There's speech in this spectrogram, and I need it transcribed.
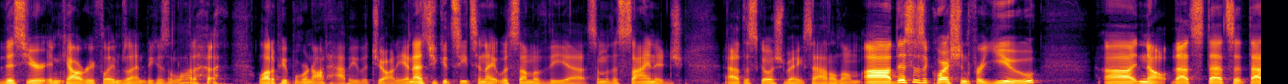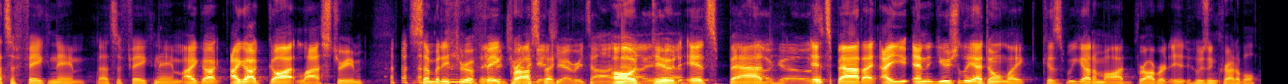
this year in Calgary Flamesland because a lot of a lot of people were not happy with Johnny, and as you could see tonight with some of the uh, some of the signage at the Scotiabank Saddledome. Uh, this is a question for you. Uh, no, that's that's a that's a fake name. That's a fake name. I got I got got last stream. Somebody threw a fake prospect. every time. Oh, now, dude, yeah. it's bad. it. It's bad. I, I and usually I don't like because we got a mod Robert who's incredible,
